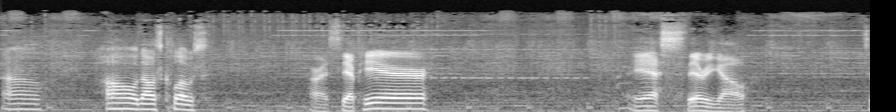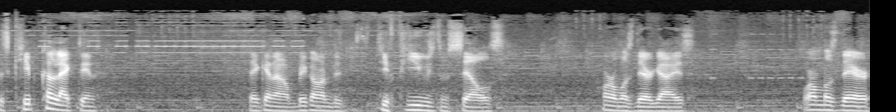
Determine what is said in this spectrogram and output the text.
Oh. Oh, that was close. Alright, stay up here. Yes, there we go. Just keep collecting. Um, they're gonna, they're gonna diffuse themselves. We're almost there, guys. We're almost there.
